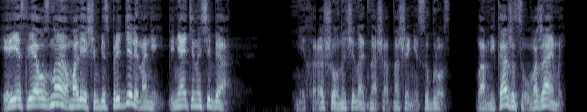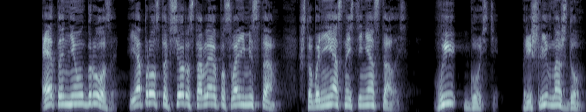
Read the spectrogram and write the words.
и если я узнаю о малейшем беспределе на ней, пеняйте на себя. Нехорошо начинать наши отношения с угроз. Вам не кажется, уважаемый? Это не угрозы. Я просто все расставляю по своим местам, чтобы неясности не осталось. Вы, гости, пришли в наш дом.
